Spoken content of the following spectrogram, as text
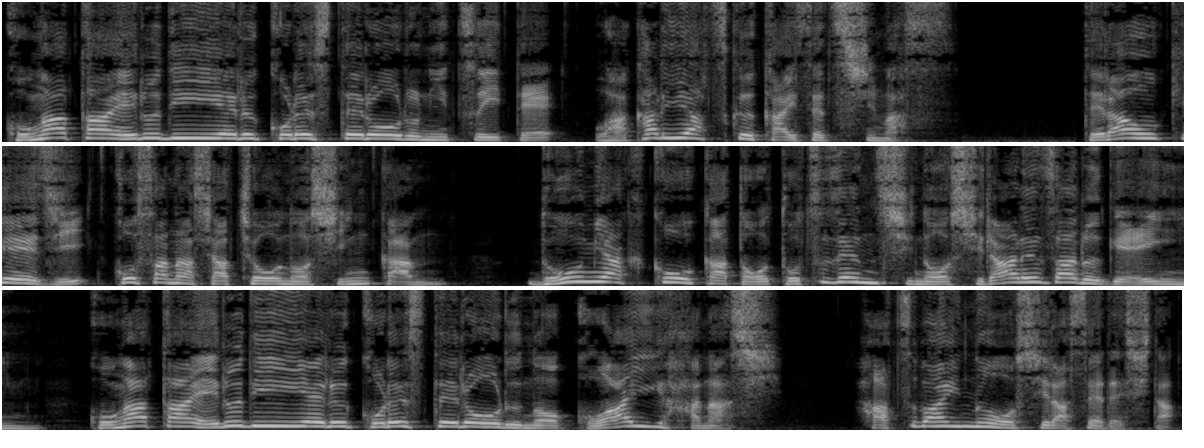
小型 LDL コレステロールについてわかりやすく解説します。寺尾啓治小佐奈社長の新刊、動脈硬化と突然死の知られざる原因、小型 LDL コレステロールの怖い話、発売のお知らせでした。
